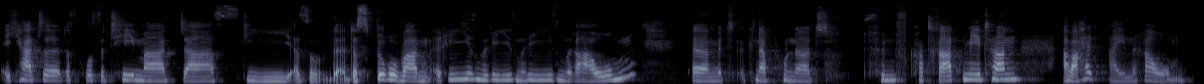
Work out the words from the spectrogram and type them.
ich hatte das große Thema, dass die, also das Büro war ein riesen, riesen, riesen Raum äh, mit knapp 105 Quadratmetern, aber halt ein Raum.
